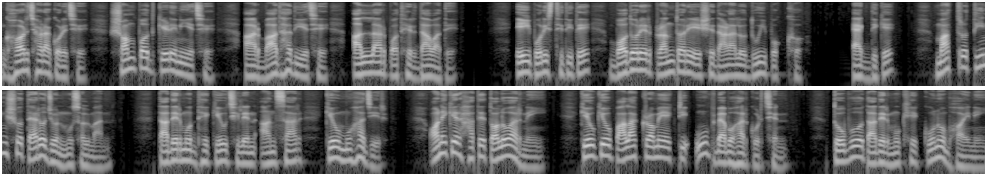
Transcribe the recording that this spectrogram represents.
ঘর ছাড়া করেছে, সম্পদ কেড়ে নিয়েছে আর বাধা দিয়েছে আল্লাহর পথের দাওয়াতে। এই পরিস্থিতিতে বদরের প্রান্তরে এসে দাঁড়াল দুই পক্ষ। একদিকে মাত্র তিনশো তেরো জন মুসলমান, তাদের মধ্যে কেউ ছিলেন আনসার, কেউ মুহাজির। অনেকের হাতে তলোয়ার নেই। কেউ কেউ পালাক্রমে একটি উঁট ব্যবহার করছেন। তবুও তাদের মুখে কোনো ভয় নেই,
